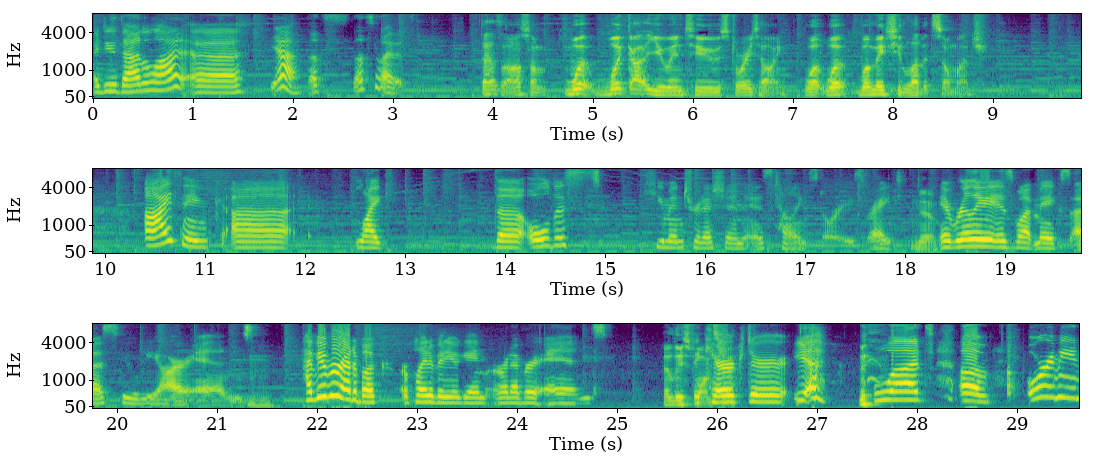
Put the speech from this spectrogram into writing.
I do that a lot. Uh, yeah, that's that's what I would say. That's awesome. What what got you into storytelling? What what what makes you love it so much? I think uh, like the oldest human tradition is telling stories, right? Yeah. It really is what makes us who we are. And Mhm. have you ever read a book or played a video game or whatever, and At least the once. character yeah what um or i mean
